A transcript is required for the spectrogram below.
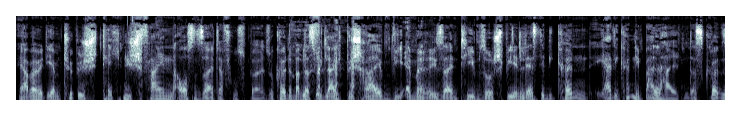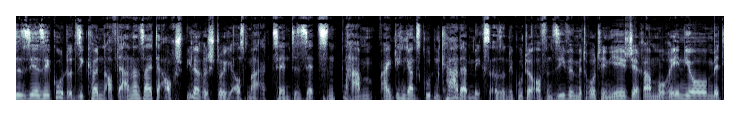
Ja, aber mit ihrem typisch technisch feinen Außenseiterfußball. So könnte man das vielleicht beschreiben, wie Emery sein Team so spielen lässt. Denn die können, ja, die können den Ball halten. Das können sie sehr, sehr gut. Und sie können auf der anderen Seite auch spielerisch durchaus mal Akzente setzen. Haben eigentlich einen ganz guten Kadermix. Also eine gute Offensive mit Rotenier, Gerard Moreno, mit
